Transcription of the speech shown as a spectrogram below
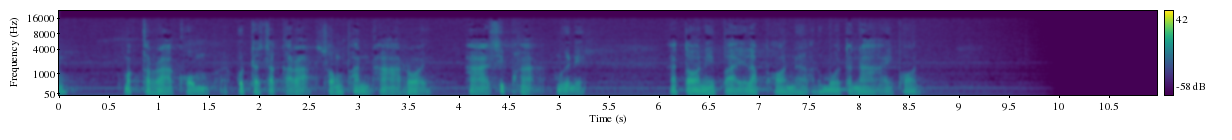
มกราคม พุทธศักราชสองพันห้าร้อยห้าสิบห้ามื่อนี้ ตอนนี้ไปรับพรนะอนุโมทนาให้พร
